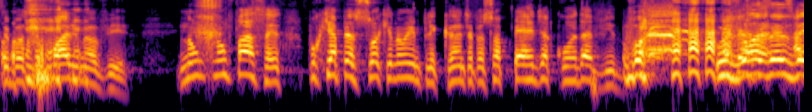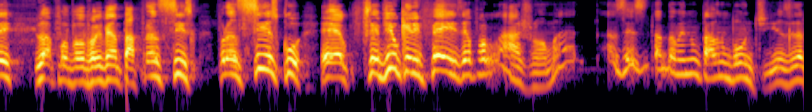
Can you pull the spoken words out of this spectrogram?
se você pode me ouvir, não, não faça isso. Porque a pessoa que não é implicante, a pessoa perde a cor da vida. O João às vezes vem. vou inventar. Francisco, Francisco, é, você viu o que ele fez? Eu falo, ah, João, mas às vezes tá- também não tava num bom dia, às vezes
